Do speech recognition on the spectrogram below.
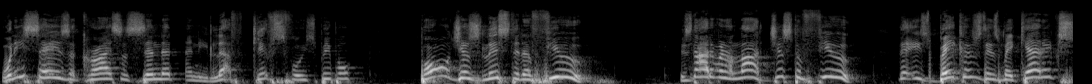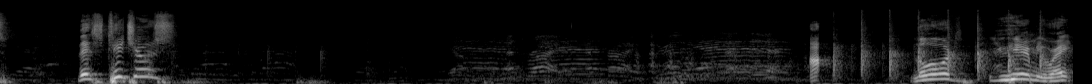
When he says that Christ ascended and he left gifts for his people, Paul just listed a few. It's not even a lot, just a few. There is bakers, there's mechanics, there's teachers, Lord, you hear me, right?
